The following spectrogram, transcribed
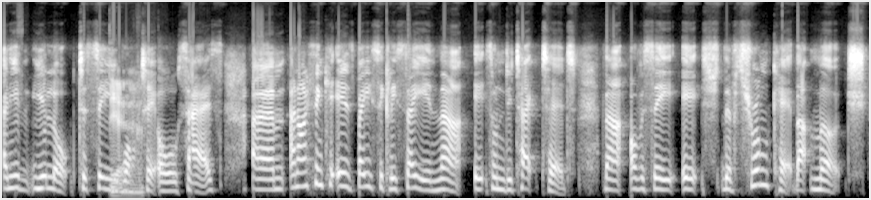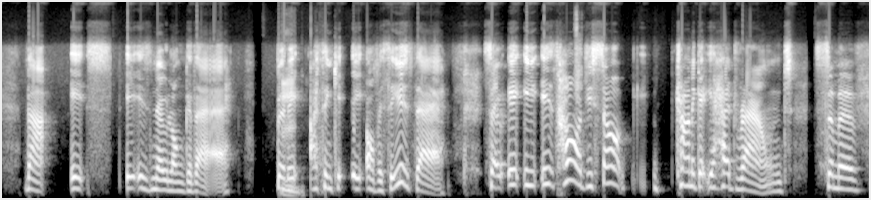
and you, you look to see yeah. what it all says. Um, and I think it is basically saying that it's undetected, that obviously it's, they've shrunk it that much that it's it is no longer there but mm. it, I think it, it, obviously is there. So it, it, it's hard. You start trying to get your head round some of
